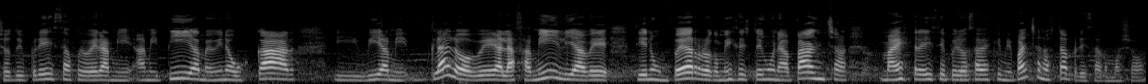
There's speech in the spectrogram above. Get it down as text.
yo estoy presa, fui a ver a mi, a mi tía, me vino a buscar y vi a mi, claro, ve a la familia, ve, tiene un perro que me dice, yo tengo una pancha. Maestra dice, pero sabes que mi pancha no está presa como yo.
